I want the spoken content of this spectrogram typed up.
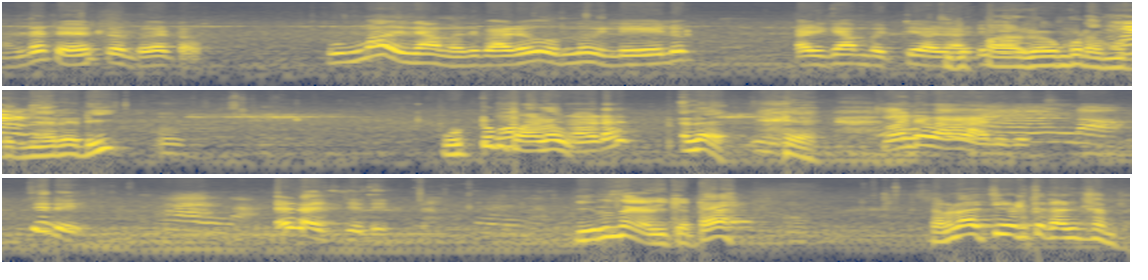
നല്ല ടേസ്റ്റ് ഉണ്ട് കേട്ടോ. ചുമ്മാ ഇല്ലാ മതി. പഴവും ഒന്നും ഇല്ലേലും കഴിക്കാൻ പറ്റിയ ഒരു ഇച്ചിരി അടിപൊളി- പഴവും കൂടെ അങ്ങോട്ട് ഞെരടി ഉം. പുട്ടും പഴവും. അല്ലേ? മോന്റെ വാ കാണിച്ചു ഇച്ചിരി. ഏട്ടാ ഇച്ചിരി. ഇരുന്ന് കഴിക്കട്ടെ. നമ്മളെ അച്ചി എടുത്ത് കഴിച്ചിട്ടുണ്ട്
